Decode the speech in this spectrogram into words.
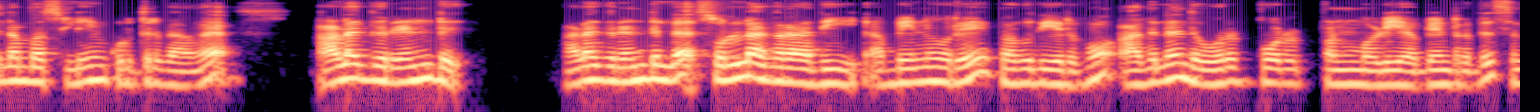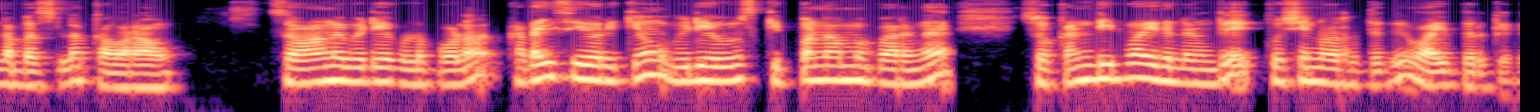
சிலபஸ்லேயும் கொடுத்துருக்காங்க. அழகு ரெண்டு. அழகு ரெண்டுல சொல்ல அகராதி அப்படின்னு ஒரு பகுதி இருக்கும். அதுல இந்த ஒரு பொருட்பன்மொழி அப்படின்றது சிலபஸ்ல கவர் ஆகும். ஸோ வாங்க வீடியோக்குள்ள போகலாம் கடைசி வரைக்கும் வீடியோவை ஸ்கிப் பண்ணாம பாருங்க. ஸோ கண்டிப்பா இதுல இருந்து கொஷின் வர்றதுக்கு வாய்ப்பு இருக்கு.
